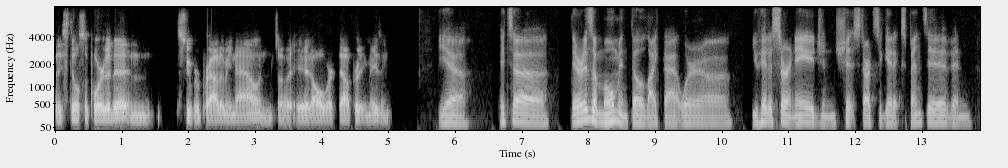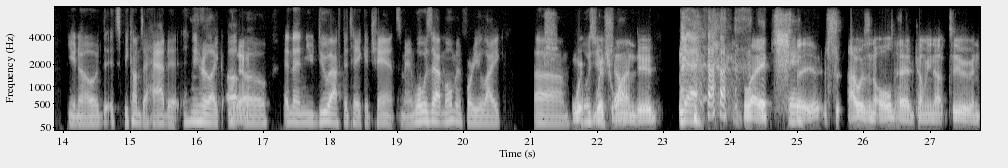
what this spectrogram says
they still supported it and super proud of me now, and so it, it all worked out pretty amazing. Yeah. It's a there is a moment though like that where uh you hit a certain age and shit starts to get expensive and you know it becomes a habit and you're like uh-oh and then you do have to take a chance man what was that moment for you like um Wh- what was your which shot? one, dude? yeah like the- I was an old head coming up too in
